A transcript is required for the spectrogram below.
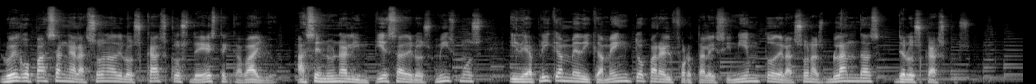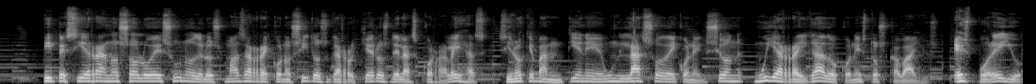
Luego pasan a la zona de los cascos de este caballo, hacen una limpieza de los mismos y le aplican medicamento para el fortalecimiento de las zonas blandas de los cascos. Pipe Sierra no solo es uno de los más reconocidos garrocheros de las corralejas, sino que mantiene un lazo de conexión muy arraigado con estos caballos. Es por ello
